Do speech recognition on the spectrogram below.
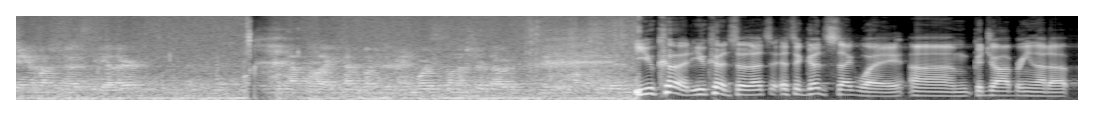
Chain a bunch of nodes together? You could, you could. So that's it's a good segue. Um, good job bringing that up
